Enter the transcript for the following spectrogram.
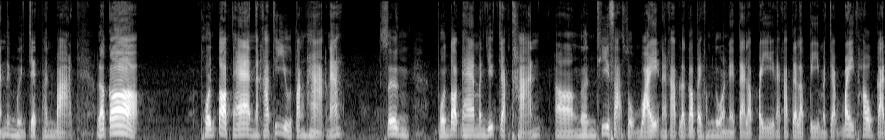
นหนึ่งหมื่นเจ็ดพันบาท แล้วก็ผลตอบแทนนะครับที่อยู่ต่างหากนะ ซึ่งผลตอบแทนมันยึดจากฐาน เเงินที่สะสมไว้นะครับ แล้วก็ไปคำนวณในแต่ละปีนะครับ แต่ละปีมันจะไม่เท่ากัน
